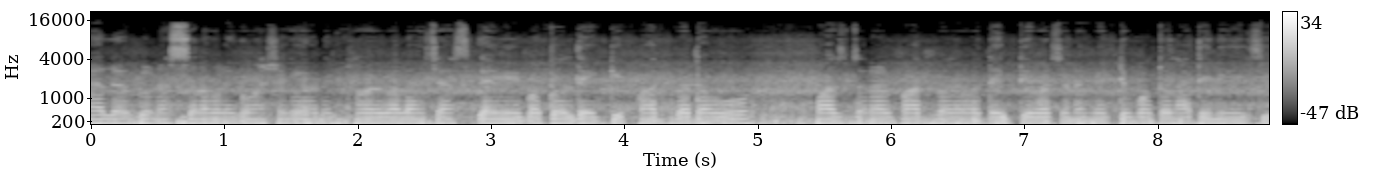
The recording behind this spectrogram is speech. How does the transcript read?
হ্যালো এভরিওয়ান, আসসালামু আলাইকুম। আশা করি অনেক সবাই ভালো আছে। আজকে আমি এই বোতল দিয়ে একটি ফাঁদ বাঁধাবো মাছ ধরার ফাঁদ বাঁধাবো দেখতে পাচ্ছেন, আমি একটি বোতল হাতে নিয়েছি।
